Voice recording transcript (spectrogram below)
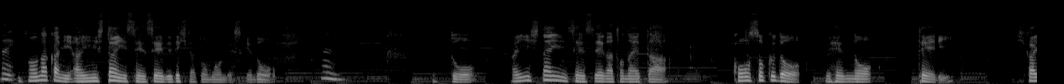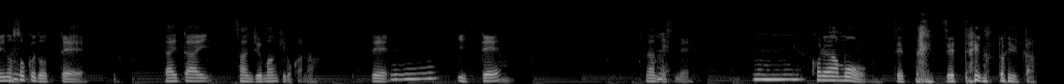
はいその中にアインシュタイン先生出てきたと思うんですけど、うん。えっと、アインシュタイン先生が唱えた高速度無辺の定理、光の速度って大体30万キロかな。で、お一定うんなんですね。うん。これはもう絶対、絶対のというか、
